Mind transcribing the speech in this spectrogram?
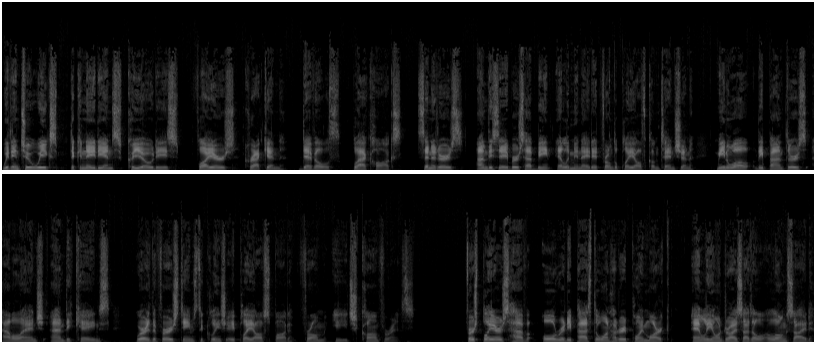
Within two weeks, the Canadiens, Coyotes, Flyers, Kraken, Devils, Blackhawks, Senators, and the Sabres have been eliminated from the playoff contention. Meanwhile, the Panthers, Avalanche, and the Canes were the first teams to clinch a playoff spot from each conference. First players have already passed the 100 point mark, and Leon Draisaitl alongside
